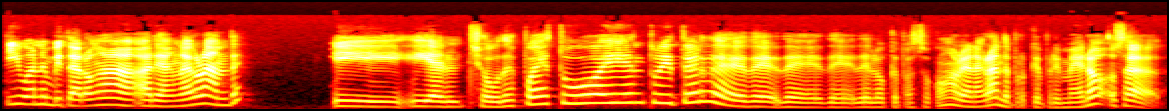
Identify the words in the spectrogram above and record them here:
Y bueno, invitaron a Ariana Grande. Y, y el show después estuvo ahí en Twitter de, de, de, de, de lo que pasó con Ariana Grande. Porque primero, o sea,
